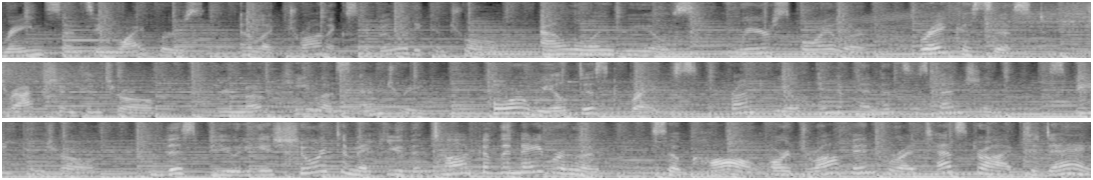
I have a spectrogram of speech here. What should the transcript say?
Rain sensing wipers, electronic stability control, alloy wheels, rear spoiler, brake assist, traction control, remote keyless entry, four-wheel disc brakes, front wheel independent suspension, speed control. This beauty is sure to make you the talk of the neighborhood. So call or drop in for a test drive today.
